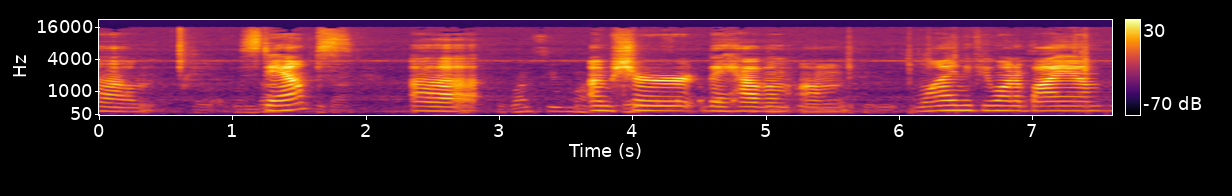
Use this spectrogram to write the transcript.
um, stamps, uh, I'm sure they have them online if you want to buy them.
